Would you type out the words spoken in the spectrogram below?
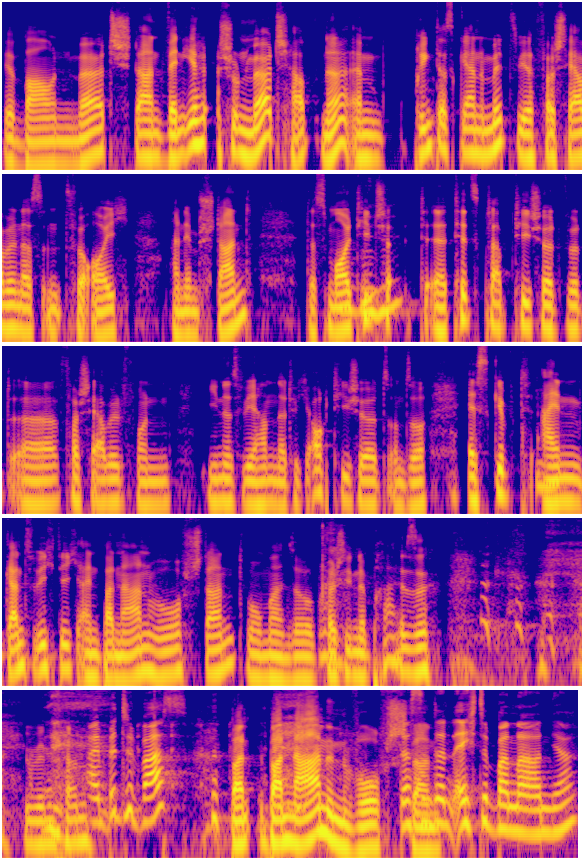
Wir bauen Merch-Stand. Wenn ihr schon Merch habt, ne, ähm, bringt das gerne mit. Wir verscherbeln das für euch an dem Stand. Das Small T-Shirt- äh, Tits Club T-Shirt wird äh, verscherbelt von Ines. Wir haben natürlich auch T-Shirts und so. Es gibt einen, ganz wichtig, einen Bananenwurfstand, wo man so verschiedene Preise gewinnen kann. Ein bitte was? Ban Das sind Bananenwurfstand. dann echte Bananen, ja?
